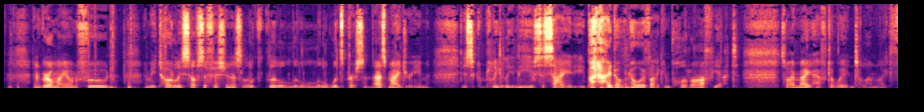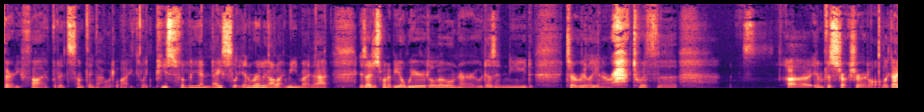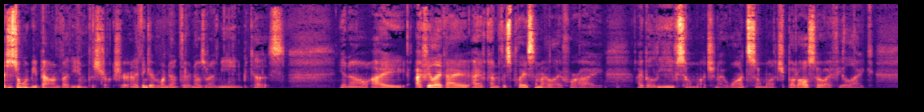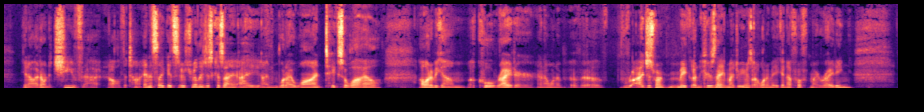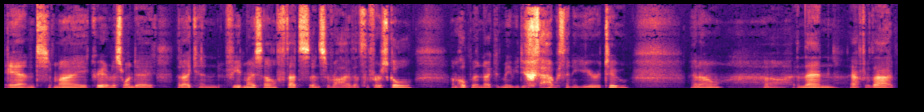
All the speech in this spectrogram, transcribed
and grow my own food and be totally self-sufficient as a little little little little woods person. That's my dream is to completely leave society, but I don't know if I can pull it off yet. So I might have to wait until I'm like 35, but it's something I would like, like peacefully and nicely. And really all I mean by that is I just want to be a weird loner who doesn't need to really interact with the uh, infrastructure at all. Like I just don't want to be bound by the infrastructure, and I think everyone down there knows what I mean because, you know, I I feel like I I have come to this place in my life where I I believe so much and I want so much, but also I feel like you know I don't achieve that all the time, and it's like it's it's really just because I I I'm what I want takes a while. I want to become a cool writer, and I want to. I just want to make. Here's the thing: my dream is I want to make enough of my writing and my creativeness one day that I can feed myself. That's and survive. That's the first goal. I'm hoping I could maybe do that within a year or two. You know, uh, and then after that,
